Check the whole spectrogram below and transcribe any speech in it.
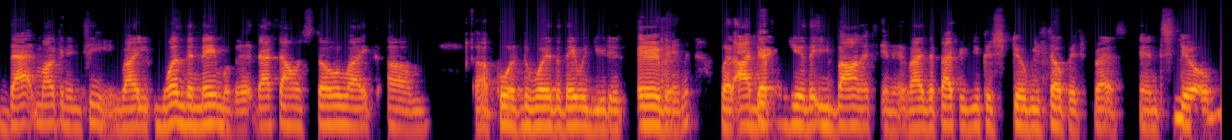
that marketing team right? One the name of it that sounds so like um of course the word that they would use is urban but I definitely hear the ebonics in it right? The fact that you could still be self-expressed and still mm-hmm.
